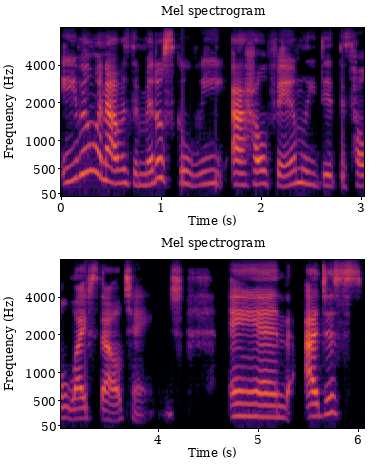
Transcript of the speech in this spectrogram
even when I was in middle school, we our whole family did this whole lifestyle change. And I just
